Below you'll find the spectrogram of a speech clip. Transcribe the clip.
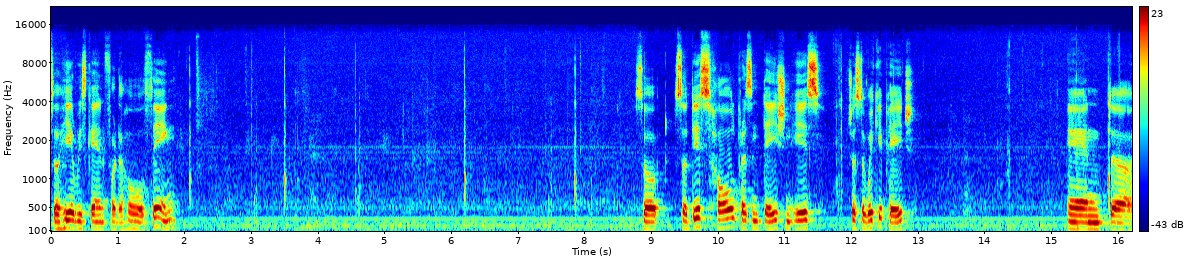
So here we scan for the whole thing. So, so this whole presentation is just a wiki page. And uh,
